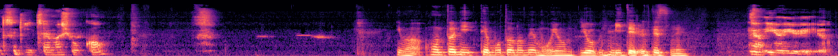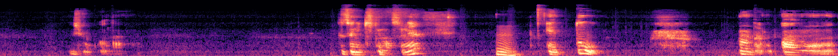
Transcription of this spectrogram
次行っちゃいましょうか。今、本当に手元のメモをよんよ見てるんですね。いや、いやいやいや。どうしようかな。普通に聞きますね。うん。えっと、なんだろう、あの、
